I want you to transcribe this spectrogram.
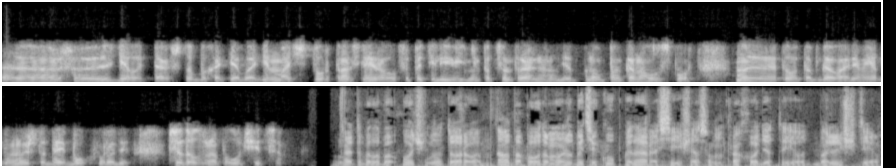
э, сделать так, чтобы хотя бы один матч-тур транслировался по телевидению, по центральному где-то, ну, по каналу «Спорт». Мы это вот обговариваем. Я думаю, что, дай бог, вроде все должно получиться. Это было бы очень здорово. А вот по поводу, может быть, и Кубка, да, России сейчас он проходит, и вот болельщики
